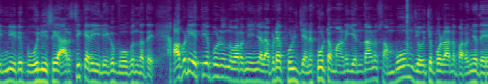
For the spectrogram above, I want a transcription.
പിന്നീട് പോലീസ് അർച്ചിക്കരയിലേക്ക് പോകുന്നത്. അവിടെ എത്തിയപ്പോഴെന്ന് പറഞ്ഞു കഴിഞ്ഞാൽ അവിടെ ഫുൾ ജനക്കൂട്ടമാണ്. എന്താണ് സംഭവം ചോദിച്ചപ്പോഴാണ് പറഞ്ഞത്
